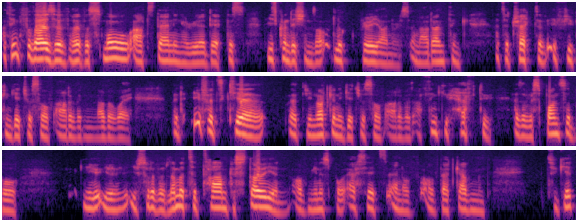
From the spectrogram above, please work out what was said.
I think for those who have, have, a small outstanding arrear debt, this, these conditions are, look very onerous. And I don't think it's attractive if you can get yourself out of it another way. But if it's clear that you're not going to get yourself out of it, I think you have to, as a responsible you, you're sort of a limited time custodian of municipal assets and of, of that government to get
